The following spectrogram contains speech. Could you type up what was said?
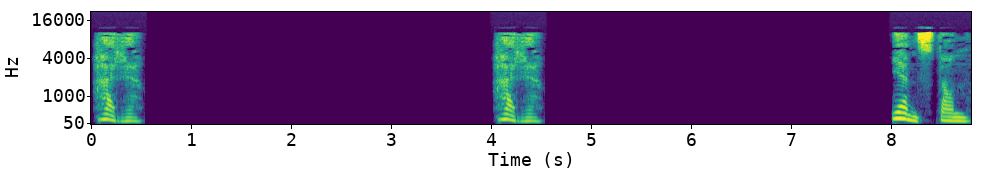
Herre. Herre. Gjenstand.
